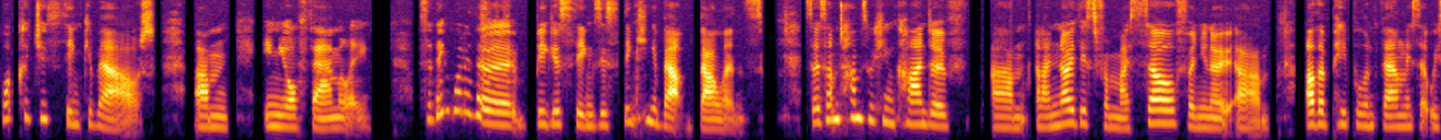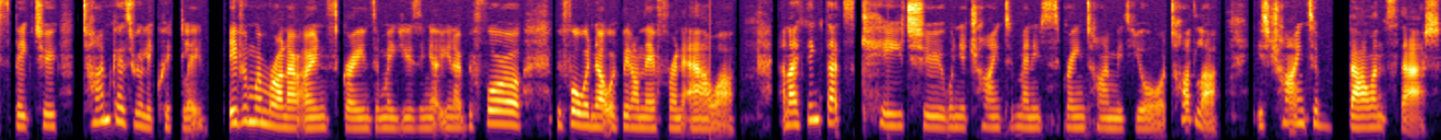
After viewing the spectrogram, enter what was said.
What could you think about um, in your family? So, I think one of the biggest things is thinking about balance. So, sometimes we can kind of um, and I know this from myself and you know um, other people and families that we speak to. Time goes really quickly even when we're on our own screens and we're using it, you know, before before we know it, we've been on there for an hour. And I think that's key to when you're trying to manage screen time with your toddler is trying to balance that.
